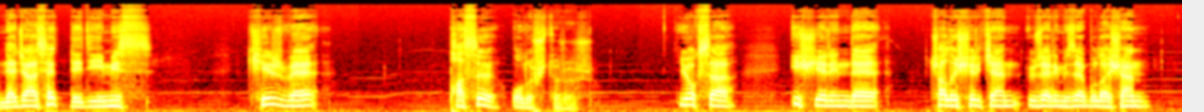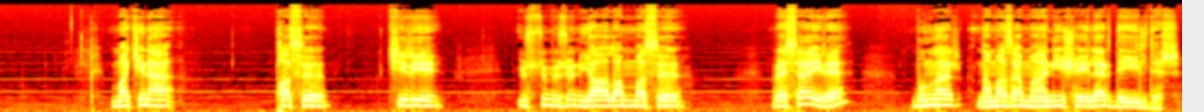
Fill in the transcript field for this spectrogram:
necaset dediğimiz kir ve pası oluşturur. Yoksa iş yerinde çalışırken üzerimize bulaşan makina pası, kiri, üstümüzün yağlanması vesaire Bunlar namaza mani şeyler değildir.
